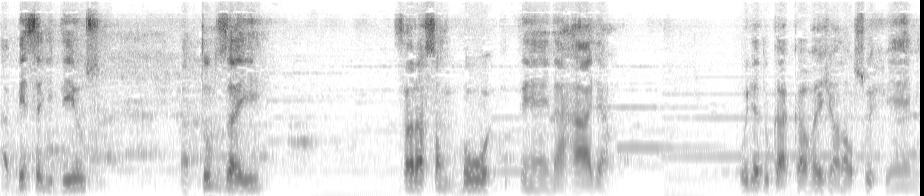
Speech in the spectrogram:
A bênção de Deus a todos aí. Essa oração boa que tem aí na rádio. Folha do Cacau Regional Sul FM.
